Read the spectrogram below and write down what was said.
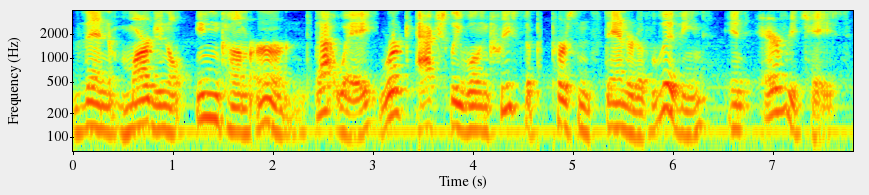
than marginal income earned. That way, work actually will increase the person's standard of living in every case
